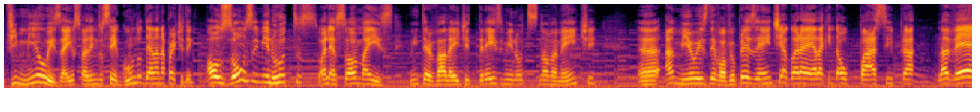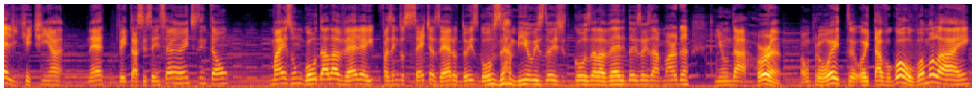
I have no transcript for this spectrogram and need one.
de Mills, aí os fazendo o segundo dela na partida. Aos 11 minutos, olha só, mais um intervalo aí de 3 minutos novamente. Uh, a Mills devolve o presente e agora é ela quem dá o passe para Lavelle, que tinha né, feito assistência antes, então mais um gol da Lavelle aí, fazendo 7 a 0 dois gols da Mills, dois gols da Lavelle, dois gols da Morgan e um da Horan. Vamos pro oito, oitavo gol? Vamos lá, hein?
